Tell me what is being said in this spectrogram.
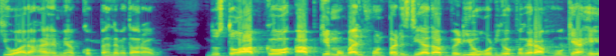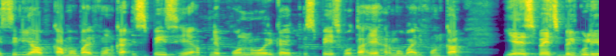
क्यों आ रहा है? मैं आपको पहले बता रहा हूँ। दोस्तों, आपको आपके मोबाइल फ़ोन पर ज़्यादा वीडियो, ऑडियो वगैरह हो गया है, इसीलिए आपका मोबाइल फ़ोन का स्पेस है, अपने फ़ोन मेमोरी का एक स्पेस होता है हर मोबाइल फ़ोन का। ये स्पेस बिल्कुल ही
